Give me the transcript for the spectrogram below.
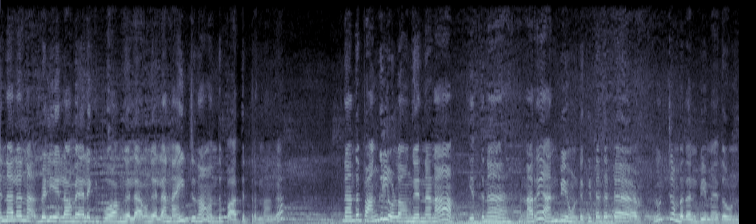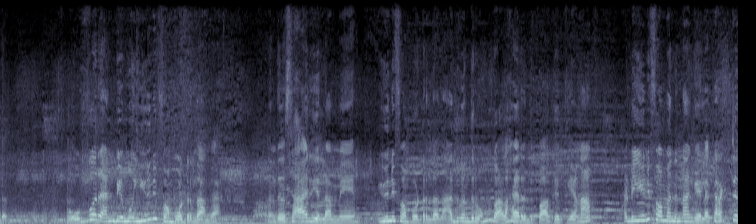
என்னால் நான் வெளியெல்லாம் வேலைக்கு போவாங்கல்ல அவங்க எல்லாம் நைட்டு தான் வந்து பார்த்துட்டு இருந்தாங்க. நான் அந்த பங்கில் உள்ளவங்க என்னன்னா எத்தனை நிறைய அன்பியம் உண்டு. கிட்டத்தட்ட நூற்றம்பது அன்பியம் ஏதோ உண்டு. ஒவ்வொரு அன்பியமும் யூனிஃபார்ம் போட்டிருந்தாங்க. அந்த சாரி எல்லாமே யூனிஃபார்ம் போட்டிருந்தாங்க அது வந்து ரொம்ப அழகாக இருந்து பார்க்கறதுக்கு. ஏன்னா அப்படி யூனிஃபார்ம் நின்னாங்க இல்லை கரெக்டாக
